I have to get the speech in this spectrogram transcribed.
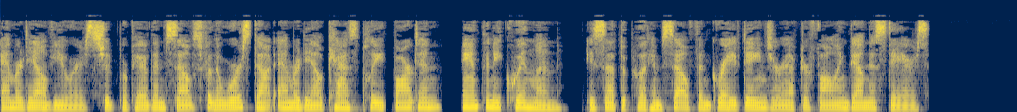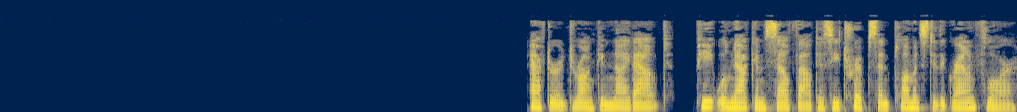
Emmerdale viewers should prepare themselves for the worst. Emmerdale cast Pete Barton, Anthony Quinlan, is said to put himself in grave danger after falling down the stairs. After a drunken night out, Pete will knock himself out as he trips and plummets to the ground floor.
